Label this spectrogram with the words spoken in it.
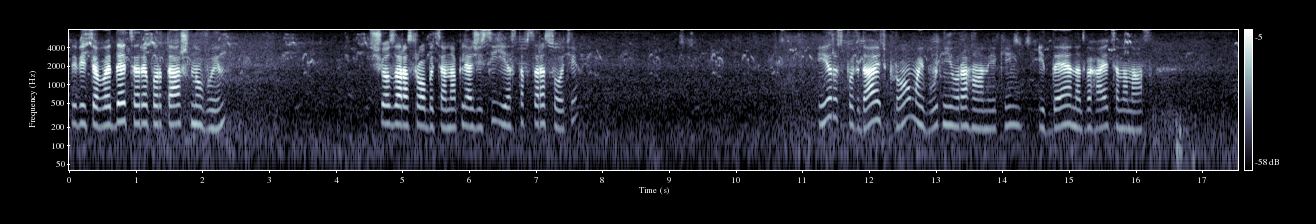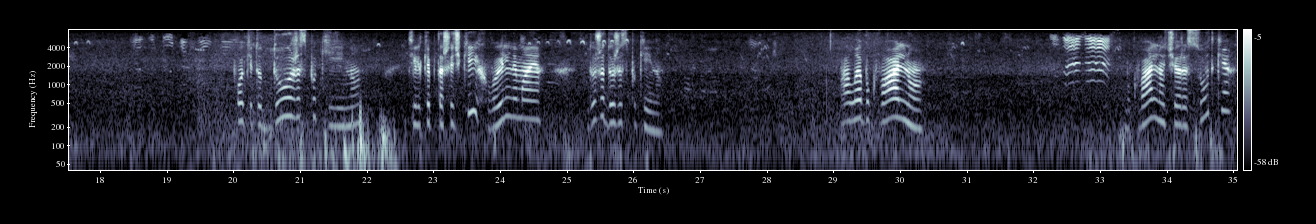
Дивіться, ведеться репортаж новин. Що зараз робиться на пляжі Сієста в Сарасоті. І розповідають про майбутній ураган, який іде, надвигається на нас. Поки тут дуже спокійно, тільки пташечки і хвиль немає. Дуже-дуже спокійно. Але буквально, буквально через сутки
